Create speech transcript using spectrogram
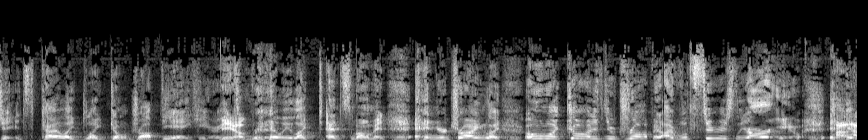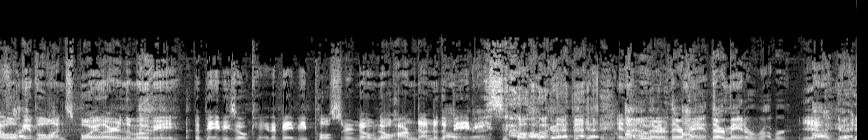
it's kind of like like don't drop the egg here it's Yep. really like tense moment and you're trying like oh my god if you drop it i will seriously hurt you I, I will give one spoiler in the movie. The baby's okay. The baby pulls through. No, no harm done to the Oh, baby. good. So oh good because In the I- Uh, they're movie. they're I- made they're made of rubber. yeah, Oh, good.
